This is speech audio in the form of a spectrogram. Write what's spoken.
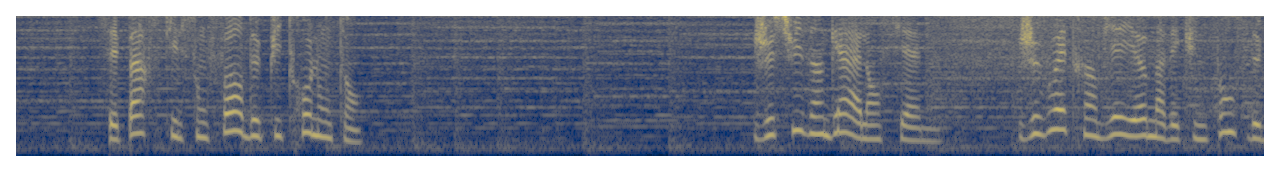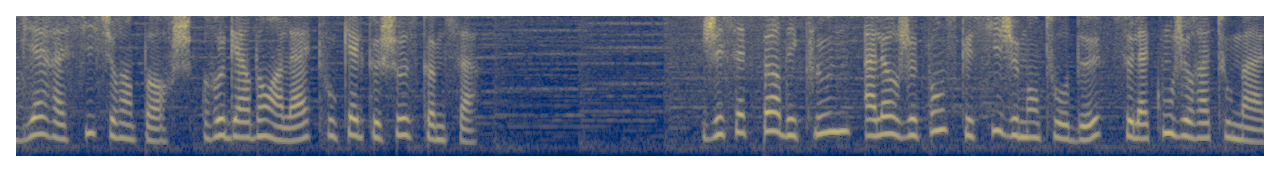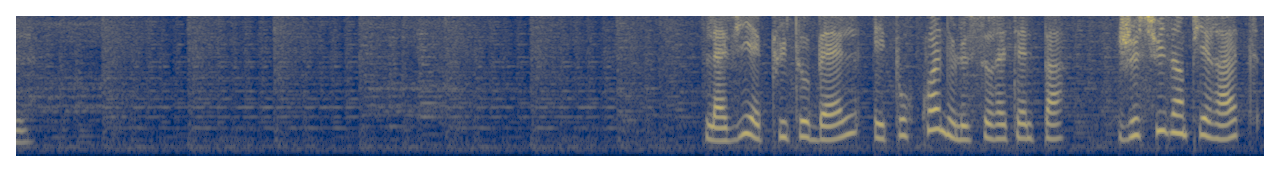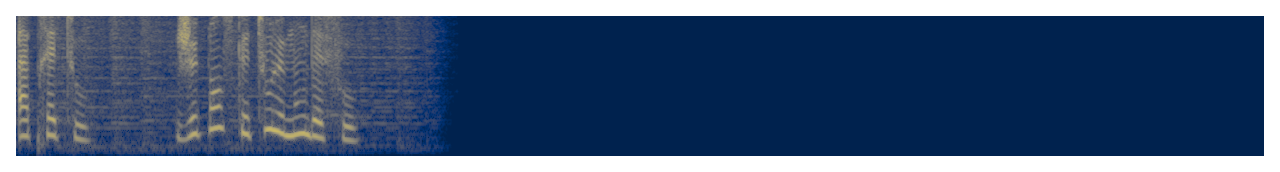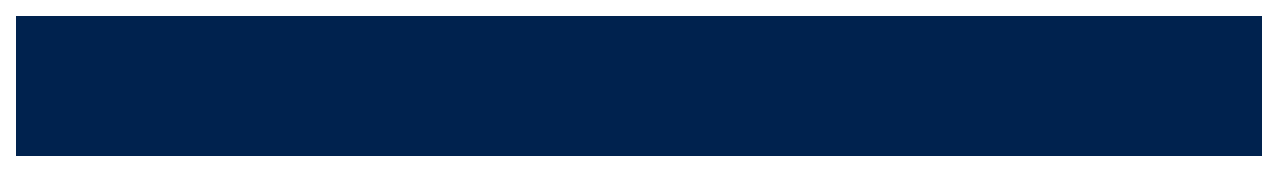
C'est parce qu'ils sont forts depuis trop longtemps. Je suis un gars à l'ancienne. Je veux être un vieil homme avec une panse de bière assis sur un porche, regardant un lac ou quelque chose comme ça. J'ai cette peur des clowns, alors je pense que si je m'entoure d'eux, cela conjura tout mal. La vie est plutôt belle, et pourquoi ne le serait-elle pas? Je suis un pirate, après tout. Je pense que tout le monde est fou.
